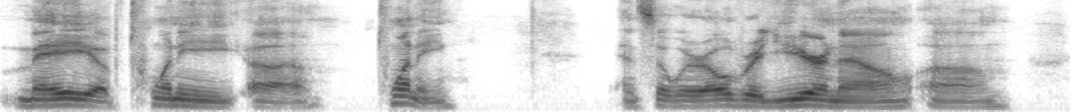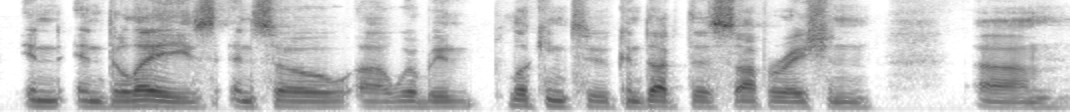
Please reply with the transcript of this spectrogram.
May of 2020, and so we're over a year now. Um, in, in delays. And so uh, we'll be looking to conduct this operation um,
